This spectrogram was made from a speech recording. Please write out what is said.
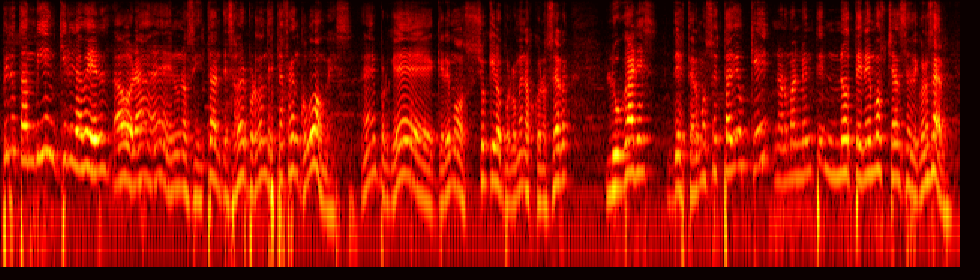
Pero también quiero ir a ver ahora, ¿eh? en unos instantes, a ver por dónde está Franco Gómez. ¿eh? Porque queremos, yo quiero por lo menos conocer lugares de este hermoso estadio que normalmente no tenemos chances de conocer.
